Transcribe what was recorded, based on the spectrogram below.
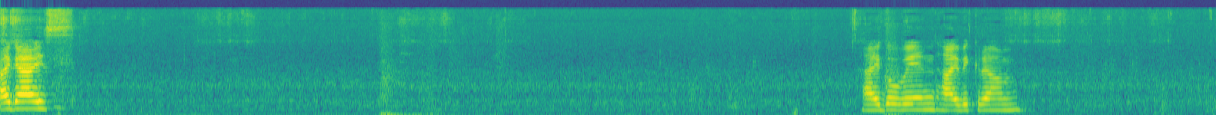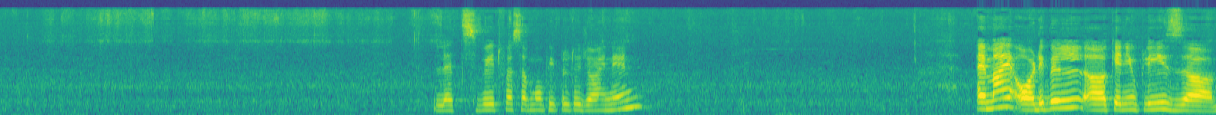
Hi, guys. Hi, Govind. Hi, Vikram. Let's wait for some more people to join in. Am I audible? Uh, can you please uh,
